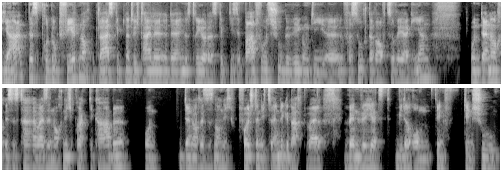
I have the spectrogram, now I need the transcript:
Ja, das Produkt fehlt noch. Klar, es gibt natürlich Teile der Industrie oder es gibt diese Barfußschuhbewegung, die äh, versucht darauf zu reagieren. Und dennoch ist es teilweise noch nicht praktikabel und dennoch ist es noch nicht vollständig zu Ende gedacht, weil wenn wir jetzt wiederum den, den Schuh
